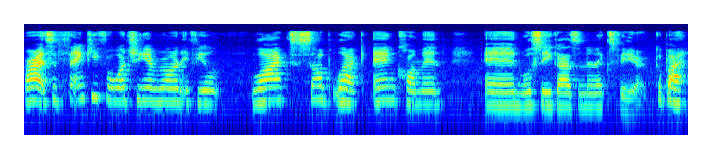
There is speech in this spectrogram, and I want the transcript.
Alright, so thank you for watching everyone. If you like, sub, like, and comment. And we'll see you guys in the next video. Goodbye.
